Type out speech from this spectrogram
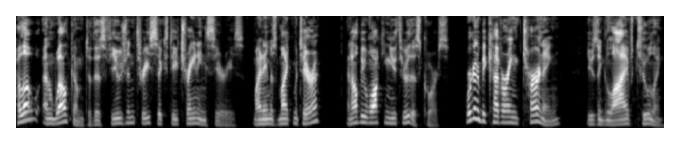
Hello and welcome to this Fusion 360 training series. My name is Mike Mattera and I'll be walking you through this course. We're going to be covering turning using live tooling.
